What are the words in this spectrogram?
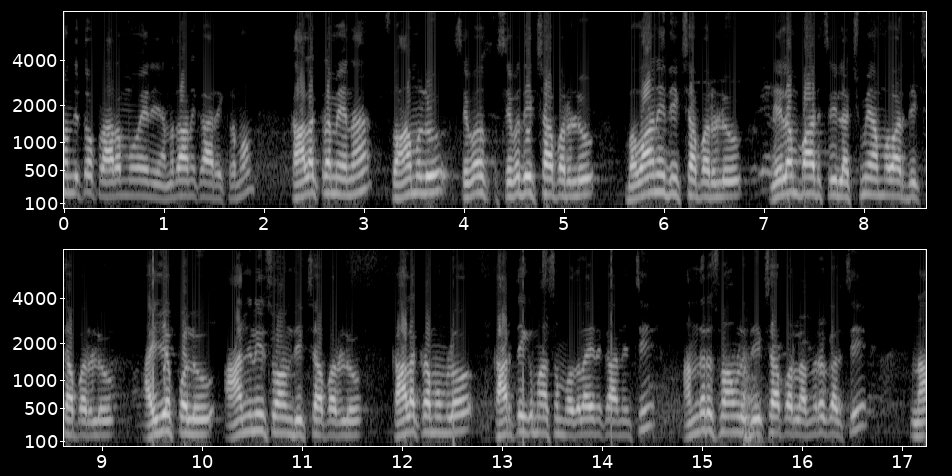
మందితో ప్రారంభమైన అన్నదాన కార్యక్రమం కాలక్రమేణా స్వాములు శివ శివ దీక్షాపరులు భవానీ దీక్షాపరులు నీలంపాటి శ్రీ లక్ష్మీ అమ్మవారి దీక్షాపరులు అయ్యప్పలు ఆంజనేయ స్వామి దీక్షాపరులు కాలక్రమంలో కార్తీక మాసం మొదలైన కాడి నుంచి అందరు స్వాములు దీక్షాపరులు అందరూ కలిసి నా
